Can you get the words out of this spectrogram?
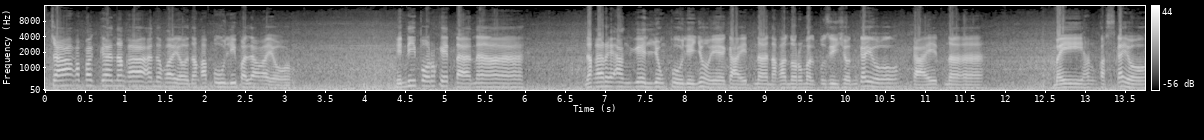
At saka kapag ka naka ano kayo, nakapuli pala kayo, hindi porket ah, na naka-reangle yung pulley nyo eh, kahit na naka normal position kayo, kahit na may hangkas kayo,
